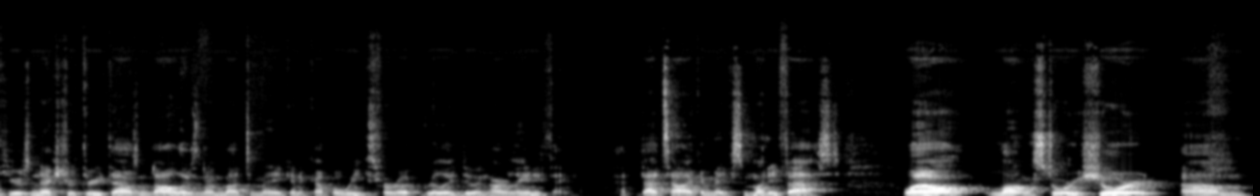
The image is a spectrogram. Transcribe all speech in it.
here's an extra three thousand dollars that I'm about to make in a couple weeks for really doing hardly anything. That's how I can make some money fast. Well, long story short, um,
